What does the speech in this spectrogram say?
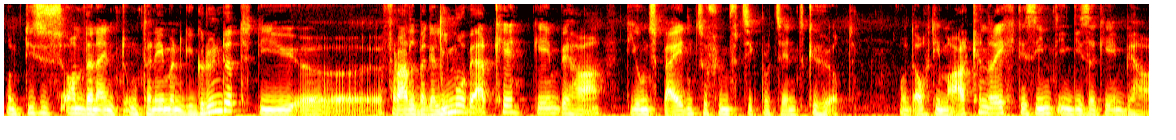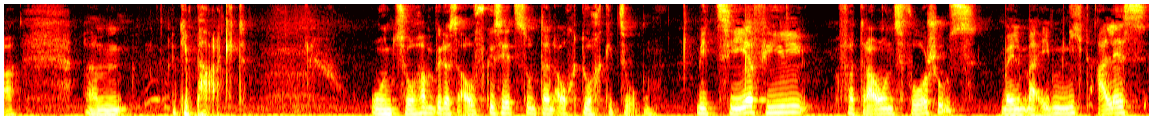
Und dieses haben dann ein Unternehmen gegründet, die äh, Vorarlberger Limo-Werke GmbH, die uns beiden zu 50 Prozent gehört. Und auch die Markenrechte sind in dieser GmbH ähm, geparkt. Und so haben wir das aufgesetzt und dann auch durchgezogen. Mit sehr viel Vertrauensvorschuss, weil man eben nicht alles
